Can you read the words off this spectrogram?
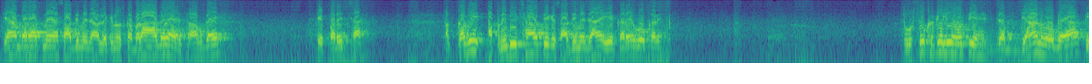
क्या बारात में या शादी में जाओ लेकिन उसका बड़ा आग्रह है तो आप गए। ये परीक्षा है। अब कभी अपनी भी इच्छा होती है कि शादी में जाए, ये करें, वो करें। तो सुख के लिए होती है। जब ज्ञान हो गया कि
